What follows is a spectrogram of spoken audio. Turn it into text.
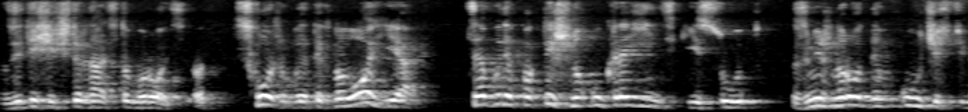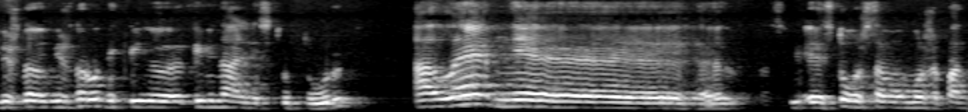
в 2014 році. От схожа буде технологія. Це буде фактично український суд з міжнародним участю міжнародних кримінальних структур, але е, е, з того ж самого може пан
